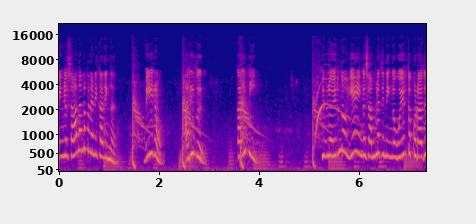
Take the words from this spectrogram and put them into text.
எங்களை சாதாரணமா நினைக்காதீங்க. வீரம் அறிவு கல்வி. இவ்ளோ இருந்தும் ஏன் எங்க சம்பளத்தை நீங்க உயர்த்த கூடாது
